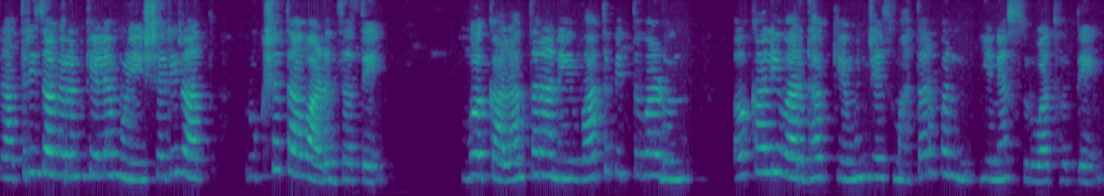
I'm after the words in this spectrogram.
रात्री जागरण केल्यामुळे शरीरात वृक्षता वाढत जाते व कालांतराने वातपित्त वाढून अकाली वार्धक्य म्हणजेच म्हातारपण येण्यास सुरुवात होते.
